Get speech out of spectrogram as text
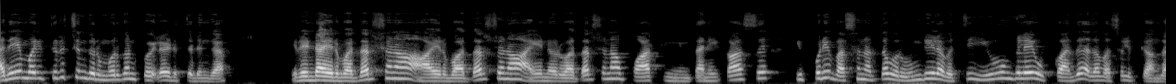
அதே மாதிரி திருச்செந்தூர் முருகன் கோயிலை எடுத்துடுங்க. இரண்டாயிரம் ரூபாய் தர்ஷனா ஆயிரம் ரூபாய் தர்ஷனம் ஐநூறு ரூபாய் தர்ஷனம் பார்க்கிங் தனி காசு. இப்படி வசனத்தை ஒரு உண்டியில வச்சு இவங்களே உட்காந்து அதை வசூலிக்காங்க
